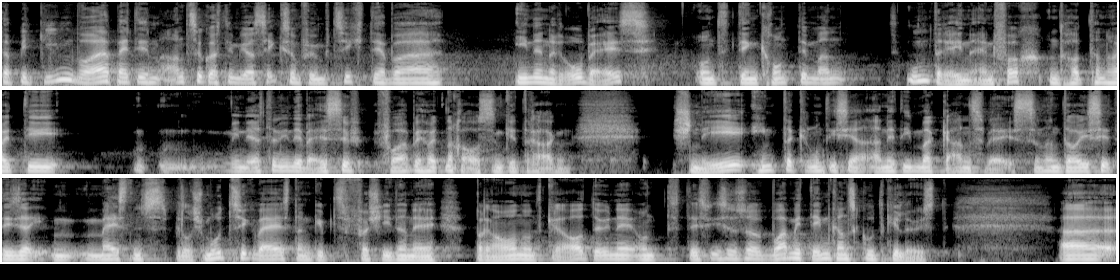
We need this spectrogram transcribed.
Der Beginn war bei diesem Anzug aus dem Jahr 56, der war innen rohweiß und den konnte man umdrehen einfach und hat dann halt die in erster Linie weiße Farbe halt nach außen getragen. Schnee-Hintergrund ist ja auch nicht immer ganz weiß, sondern da ist, das ist ja meistens ein bisschen schmutzig weiß, dann gibt's verschiedene Braun- und Grautöne und das ist also, war mit dem ganz gut gelöst. Äh,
